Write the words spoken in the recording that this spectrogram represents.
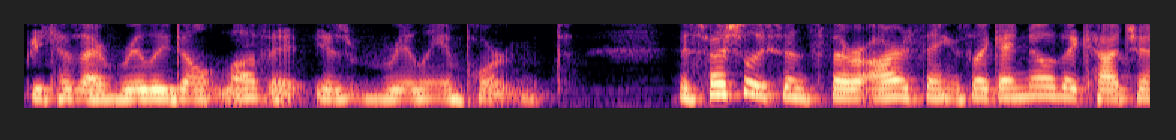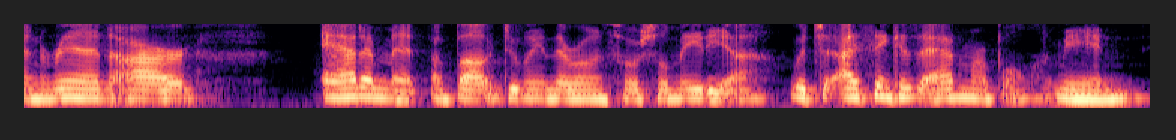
because I really don't love it is really important. Especially since there are things like I know that Katja and Rin are adamant about doing their own social media, which I think is admirable. I mean,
